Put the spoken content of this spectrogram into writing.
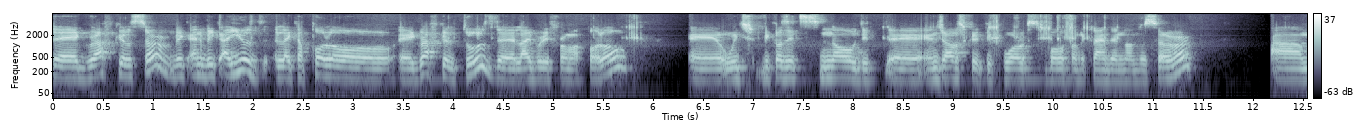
uh, GraphQL server, and I used like Apollo uh, GraphQL tools, the library from Apollo, uh, which because it's Node it, uh, and JavaScript, it works both on the client and on the server. Um,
